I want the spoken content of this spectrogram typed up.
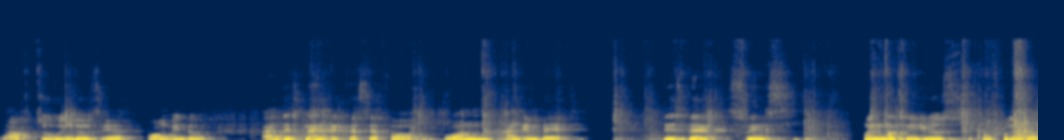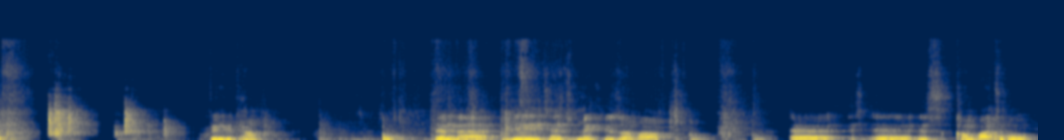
You have two windows here, one window. And this client requested for one hanging bed. This bed swings. When not in use, you can pull it up. Bring it down. Then uh, he intends to make use of uh, uh, uh, this convertible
